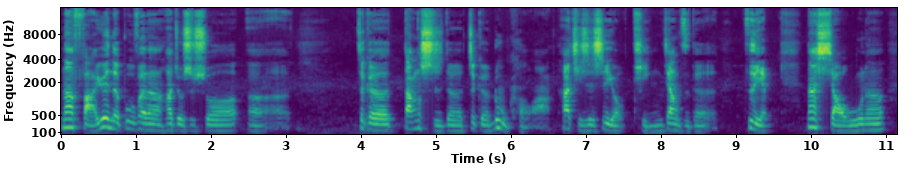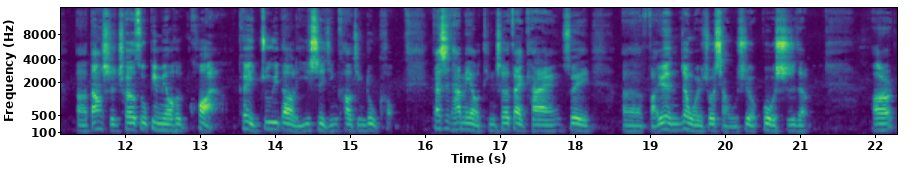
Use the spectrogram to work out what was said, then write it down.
那法院的部分呢，他就是说，呃，这个当时的这个路口啊，它其实是有停这样子的字眼。那小吴呢，呃，当时车速并没有很快啊，可以注意到李医师已经靠近路口，但是他没有停车再开，所以呃，法院认为说小吴是有过失的。而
